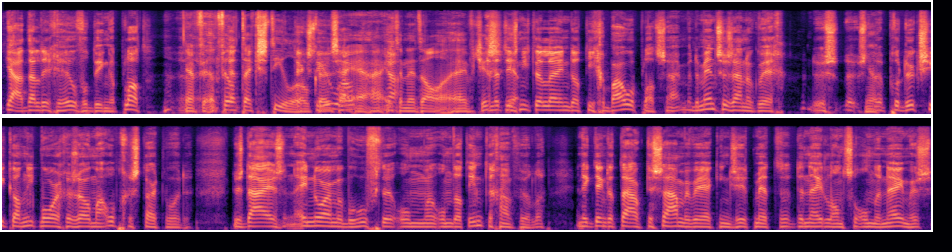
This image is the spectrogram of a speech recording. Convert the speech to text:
ja, daar liggen heel veel dingen plat. Ja, veel, veel textiel, textiel, ook. Zei ja, internet al eventjes. En het is ja. niet alleen dat die gebouwen plat zijn, maar de mensen zijn ook weg. Dus, dus ja. de productie kan niet morgen zomaar opgestart worden. Dus daar is een enorme behoefte om, om dat in te gaan vullen. En ik denk dat daar ook de samenwerking zit met de Nederlandse ondernemers.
